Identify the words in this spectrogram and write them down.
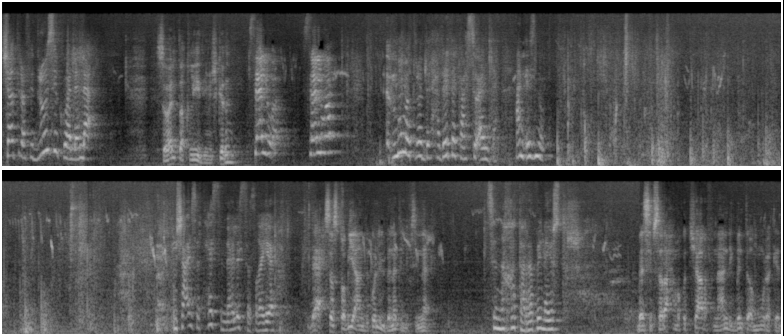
شاطرة في دروسك ولا لا؟ سؤال تقليدي مش كده؟ سلوى سلوى. ماما ترد لحضرتك على السؤال ده عن اذنك مش عايزة تحس إنها لسه صغيرة. ده إحساس طبيعي عند كل البنات اللي في سنها. سن خطر ربنا يستر. بس بصراحة ما كنتش أعرف إن عندك بنت أمورة كده.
